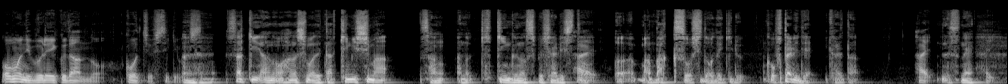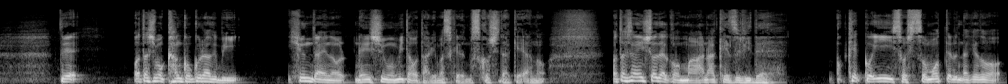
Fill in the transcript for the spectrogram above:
主にブレイクダウンのコーチをしてきました。さっきあの話も出た君島さん、あの、キッキングのスペシャリスト、はいあまあ、バックスを指導できる、こう二人で行かれたはい。んですね。はいで、私も韓国ラグビー、ヒュンダイの練習も見たことありますけれども、少しだけ、あの、私の印象ではこう、まあ、荒削りで、結構いい素質を持ってるんだけど、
